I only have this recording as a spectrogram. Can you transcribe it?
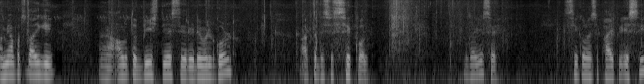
আমি আপাতত আজকে আলুতে বিষ দিয়েছি রেডিমেড গোল্ড আর একটা দিয়েছি সেকল বোঝা গেছে? সিকল হচ্ছে ফাইভ এসি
